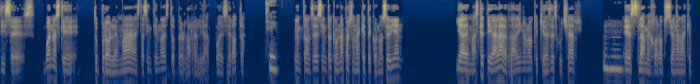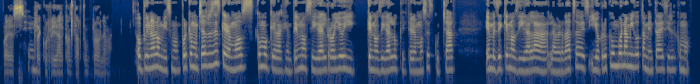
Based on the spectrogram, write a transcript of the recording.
dices, bueno, es que tu problema está sintiendo esto, pero la realidad puede ser otra. Sí. Entonces siento que una persona que te conoce bien y además que te diga la verdad y no lo que quieres escuchar, es la mejor opción a la que puedes recurrir al contarte un problema. Opino lo mismo, porque muchas veces queremos como que la gente nos siga el rollo y que nos diga lo que queremos escuchar, en vez de que nos diga la, la verdad, ¿sabes? Y yo creo que un buen amigo también te va a decir como,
